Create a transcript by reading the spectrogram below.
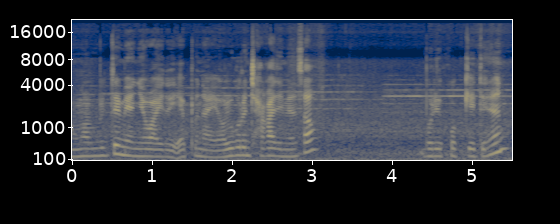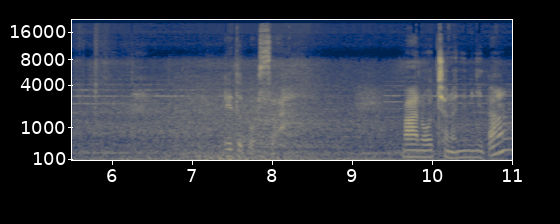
정말 물들면 이 아이도 예쁜 아이. 얼굴은 작아지면서 물이 곱게 드는 레드박사 15,000원입니다.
